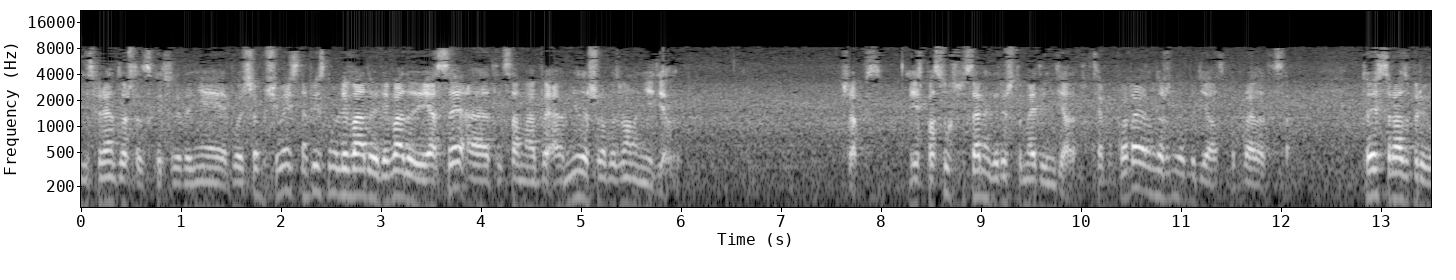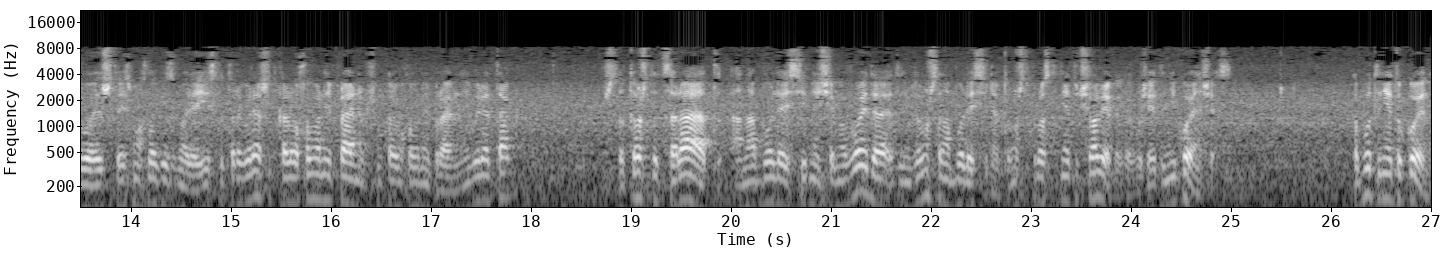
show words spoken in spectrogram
Несмотря на то, что, так сказать, это не больше, почему здесь написано Леваду и Леваду и Ясе, а это самое а Мила Шробазмана не делают. Шапс. Есть посух специально говорит, что мы это не делаем. Хотя по правилам должен был бы делать, по правилам это самое. То есть сразу приводит, что есть махлок из моря. Есть, которые говорят, что Кальвахомар неправильно, почему Кальвахомар неправильно. Они говорят так, что то, что царат, она более сильная, чем Авойда, это не потому, что она более сильная, а потому что просто нету человека, как бы, это не коин сейчас. Как будто нету коина.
